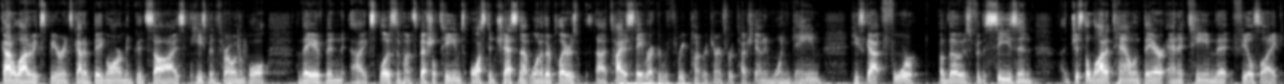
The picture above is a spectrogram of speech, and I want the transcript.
got a lot of experience, got a big arm and good size. He's been throwing the ball. They have been uh, explosive on special teams. Austin Chestnut, one of their players, uh, tied a state record with three punt returns for a touchdown in one game. He's got four of those for the season. Just a lot of talent there, and a team that feels like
